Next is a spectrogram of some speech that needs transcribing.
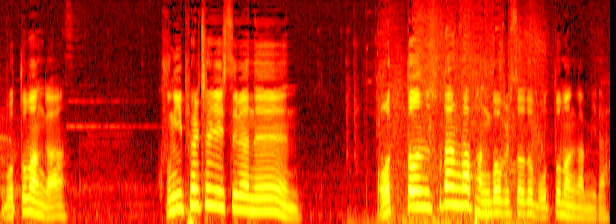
못 도망가. 궁이 펼쳐져 있으면은 어떤 수단과 방법을 써도 못 도망갑니다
